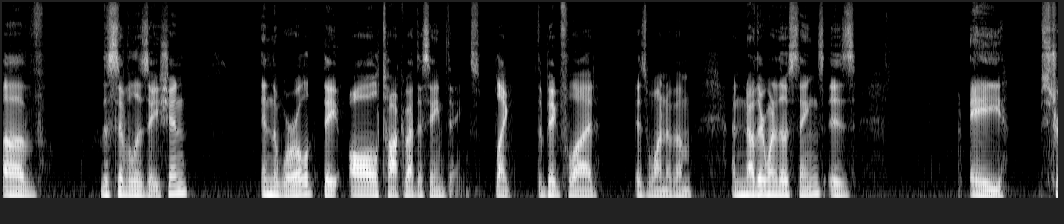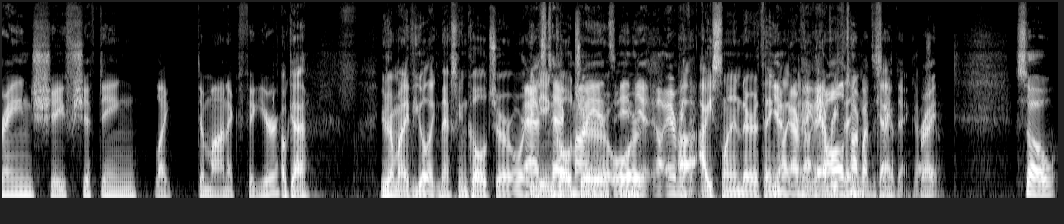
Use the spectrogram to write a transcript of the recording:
of the civilization in the world, they all talk about the same things. Like the big flood is one of them. Another one of those things is a strange shape shifting like demonic figure. Okay. You're talking about if you go like Mexican culture or Aztec, Indian culture Mayans, or India, uh, everything. uh, Icelander thing Yeah, like everything. uh, They all talk about the same thing, gotcha. right? So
